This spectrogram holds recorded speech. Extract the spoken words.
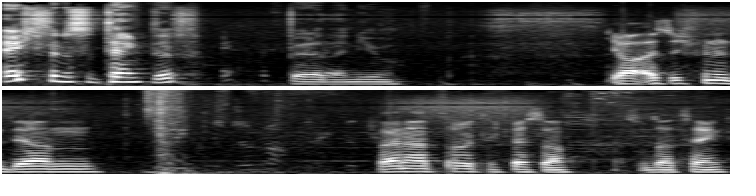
Echt, findest du Tank Div? Better than you. Ja, also ich finde deren Reinhard deutlich besser als unser Tank.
